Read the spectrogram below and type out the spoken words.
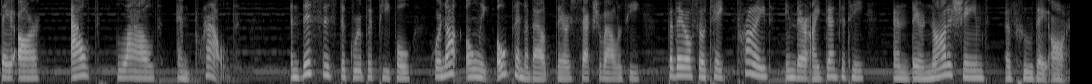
they are out loud and proud. And this is the group of people who are not only open about their sexuality, but they also take pride in their identity and they're not ashamed of who they are.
